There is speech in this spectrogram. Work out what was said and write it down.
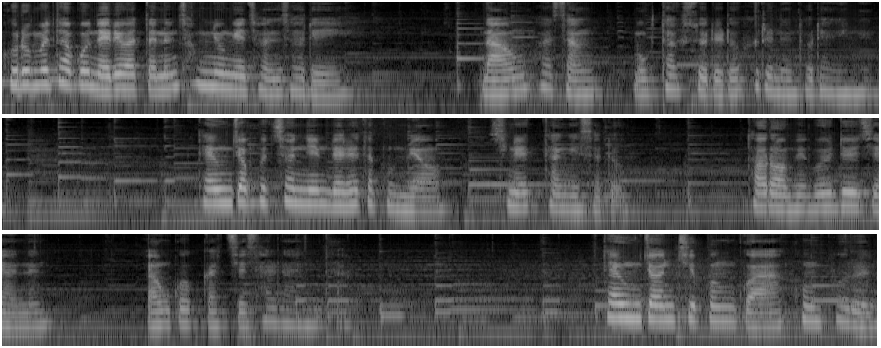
구름을 타고 내려왔다는 청룡의 전설이 나홍 화상 목탁 소리로 흐르는 도량에는 대웅전 부처님 내려다보며 진해탕에서도 더러움에 물들지 않은 연꽃같이 살라 한다. 대웅전 지붕과 공포를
